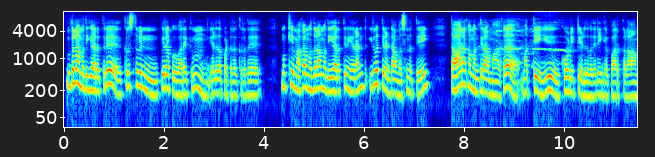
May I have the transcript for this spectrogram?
முதலாம் அதிகாரத்தில் கிறிஸ்துவின் பிறப்பு வரைக்கும் எழுதப்பட்டிருக்கிறது. முக்கியமாக முதலாம் அதிகாரத்தின் இரண்டு இருபத்தி ரெண்டாம் வசனத்தை தாரக மந்திரமாக மத்தேயு கோடிட்டு எழுதுவதை நீங்கள் பார்க்கலாம்.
